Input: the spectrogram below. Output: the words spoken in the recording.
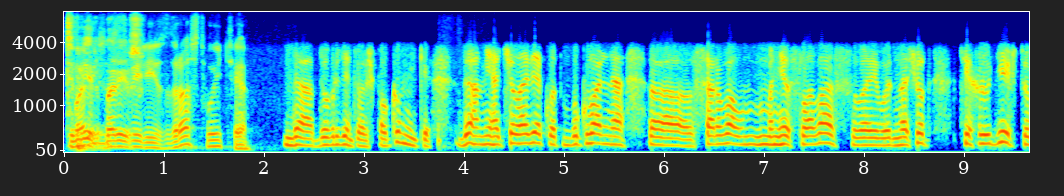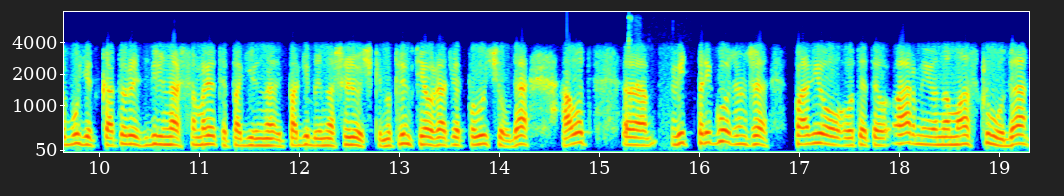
Тверь, Борис. Борис. Твери. Здравствуйте. Да, добрый день, товарищ полковники. Да, меня человек вот буквально э, сорвал мне слова свои вот, насчет тех людей, что будет, которые сбили наш самолет и погибли, погибли наши летчики. Ну, в принципе, я уже ответ получил, да. А вот э, ведь Пригожин же повел вот эту армию на Москву, да.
